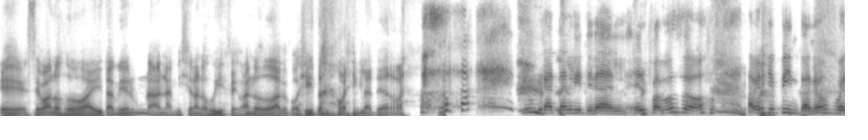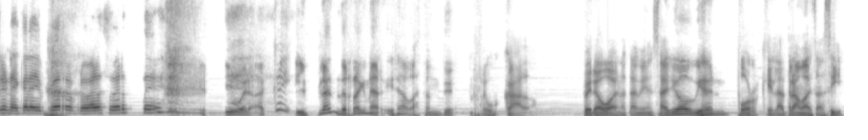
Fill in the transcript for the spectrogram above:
eh, se van los dos ahí también. Una, una misión a los bifes. Van los dos a Cocollito por Inglaterra. Nunca tan literal. El famoso, a ver qué pinta, ¿no? Fueron a cara de perro a probar suerte. Y bueno, acá el plan de Ragnar era bastante rebuscado. Pero bueno, también salió bien porque la trama es así.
